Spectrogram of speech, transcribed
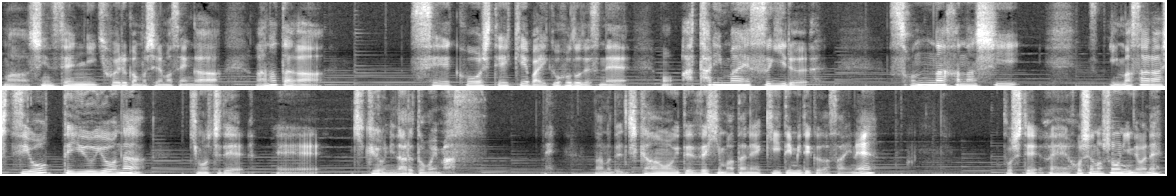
まあ、新鮮に聞こえるかもしれませんが、あなたが成功していけばいくほどですね、もう当たり前すぎる、そんな話、今更必要っていうような気持ちで、えー、聞くようになると思います。ね、なので時間を置いてぜひまたね、聞いてみてくださいね。そして、えー、星の商人ではね、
